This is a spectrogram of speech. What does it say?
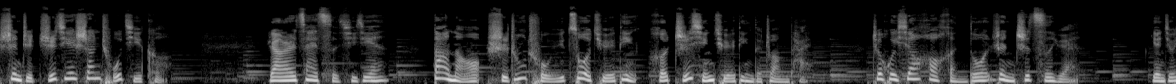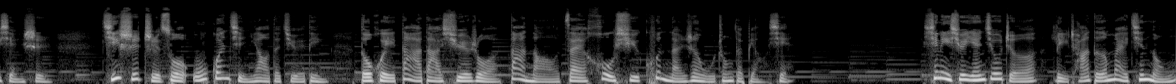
甚至直接删除即可。然而在此期间，大脑始终处于做决定和执行决定的状态，这会消耗很多认知资源。研究显示，即使只做无关紧要的决定，都会大大削弱大脑在后续困难任务中的表现。心理学研究者理查德·麦金农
